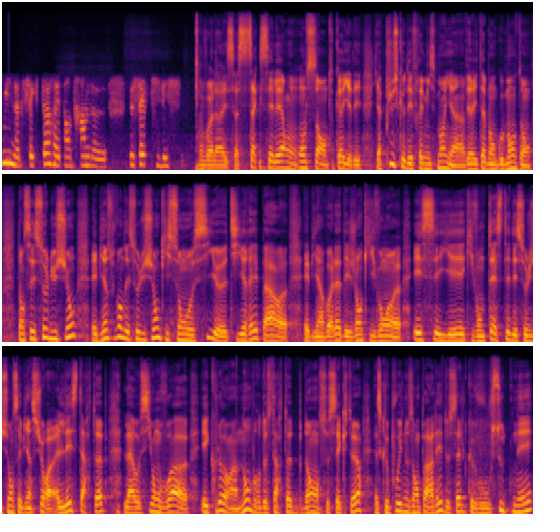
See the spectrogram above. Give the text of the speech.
oui, notre secteur est en train de, de s'activer. Voilà, et ça s'accélère, on, le sent. En tout cas, il y, a des, il y a plus que des frémissements, il y a un véritable engouement dans, dans ces solutions, et bien souvent des solutions qui sont aussi euh, tirées par euh, eh bien, voilà, des gens qui vont essayer, qui vont tester des solutions. C'est bien sûr les startups. Là aussi, on voit éclore un nombre de startups dans ce secteur. Est-ce que vous pouvez nous en parler de celles que vous soutenez,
